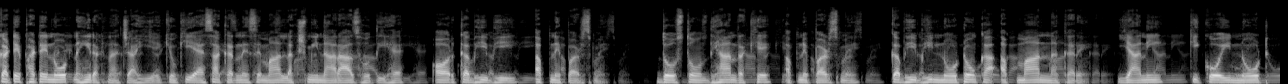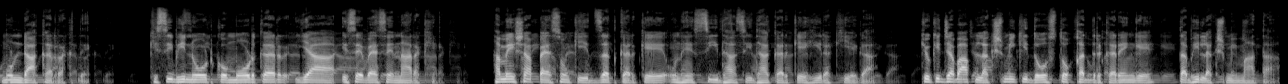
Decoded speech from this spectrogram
कटे फटे नोट नहीं रखना चाहिए, क्योंकि ऐसा करने से माँ लक्ष्मी नाराज़ होती है और कभी भी अपने पर्स में। दोस्तों, ध्यान रखें, अपने पर्स में कभी भी नोटों का अपमान न करें, यानी कि कोई नोट मुंडा कर रख दें। किसी भी नोट को मोड़कर या इसे वैसे ना रखें। हमेशा पैसों की इज़्ज़त करके उन्हें सीधा सीधा करके ही रखिएगा, क्योंकि जब आप लक्ष्मी की दोस्तों कद्र करेंगे, तभी लक्ष्मी माता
